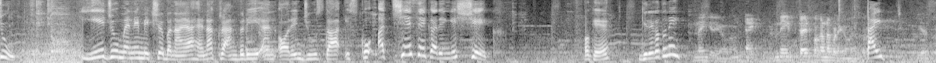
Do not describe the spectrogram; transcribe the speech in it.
two. ये जो मैंने मिक्सचर बनाया है ना क्रैनबेरी एंड ऑरेंज जूस का इसको अच्छे से करेंगे शेक ओके गिरेगा तो नहीं? नहीं गिरेगा टाइट नहीं टाइट पकड़ना पड़ेगा टाइट यस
